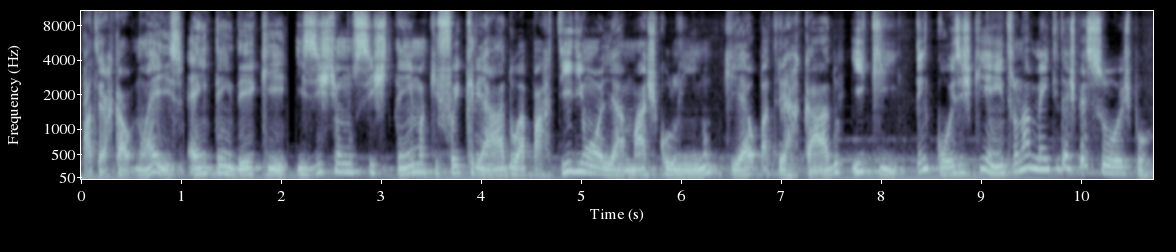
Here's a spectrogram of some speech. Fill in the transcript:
patriarcal. Não é isso. É entender que existe um sistema que foi criado a partir de um olhar masculino, que é o patriarcado, e que tem coisas que entram na mente das pessoas, pô.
